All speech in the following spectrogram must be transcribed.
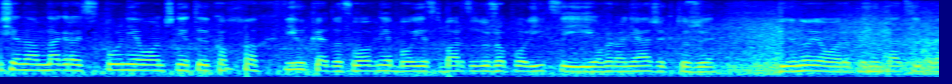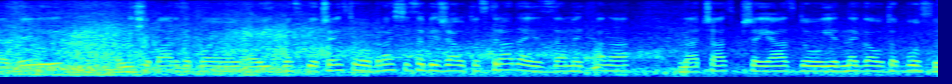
Udało się nam nagrać wspólnie, łącznie tylko chwilkę dosłownie, bo jest bardzo dużo policji i ochroniarzy, którzy pilnują reprezentacji Brazylii. Oni się bardzo boją o ich bezpieczeństwo. Wyobraźcie sobie, że autostrada jest zamykana na czas przejazdu jednego autobusu,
